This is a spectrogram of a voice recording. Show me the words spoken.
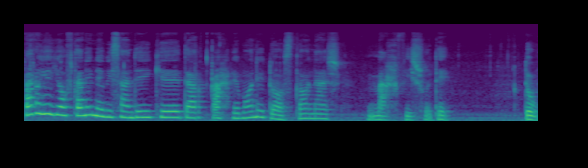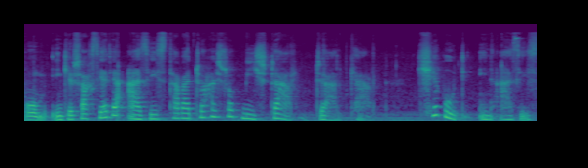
برای یافتن نویسنده که در قهرمان داستانش مخفی شده. دوم اینکه شخصیت عزیز توجهش را بیشتر جلب کرد. که بود این عزیز؟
